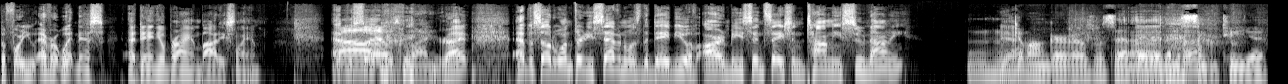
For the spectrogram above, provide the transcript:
before you ever witness a Daniel Bryan body slam. Oh, that was fun. right? Episode 137 was the debut of R&B sensation Tommy Tsunami. Yeah. Come on, girls. What's up, baby? Let Uh-huh. me sing to you.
